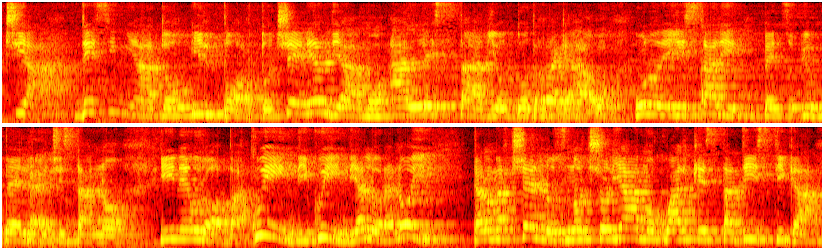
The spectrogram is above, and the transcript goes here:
ci ha designato il porto. Ce ne andiamo all'estadio Dodragao, uno degli stadi penso più belli Beh. che ci stanno in Europa. Quindi, quindi, allora noi Caro Marcello, snoccioliamo qualche statistica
